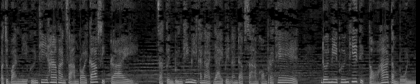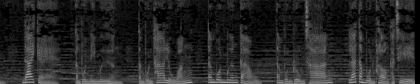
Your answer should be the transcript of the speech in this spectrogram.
ปัจจุบันมีพื้นที่ 5,390 ไร่ จัดเป็นบึงที่มีขนาดใหญ่เป็นอันดับ 3 ของประเทศ โดยมีพื้นที่ติดต่อ 5 ตำบล ได้แก่ ตำบลในเมือง ตำบลท่าหลวง ตำบลเมืองเก่า ตำบลโรงช้าง และตำบลคลองคเชน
